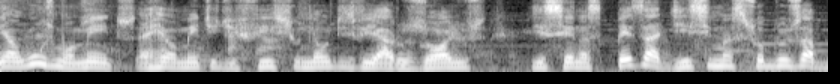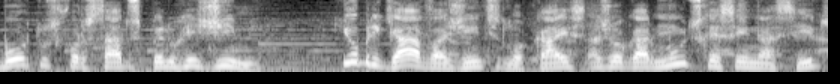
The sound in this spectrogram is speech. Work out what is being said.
em alguns momentos é realmente difícil não desviar os olhos de cenas pesadíssimas sobre os abortos forçados pelo regime, que obrigava agentes locais a jogar muitos recém-nascidos,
